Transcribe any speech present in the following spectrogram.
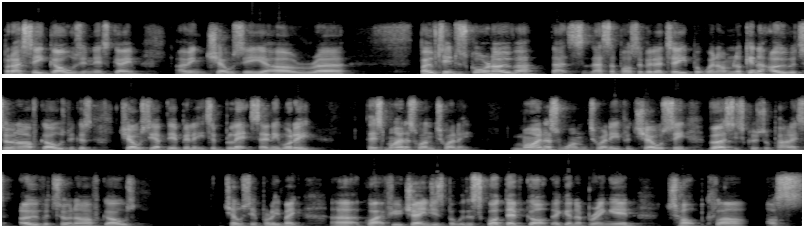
But I see goals in this game. I think Chelsea are uh, both teams are scoring over. That's that's a possibility. But when I'm looking at over two and a half goals, because Chelsea have the ability to blitz anybody, there's minus 120. Minus 120 for Chelsea versus Crystal Palace, over two and a half goals. Chelsea will probably make uh, quite a few changes, but with the squad they've got, they're going to bring in top class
